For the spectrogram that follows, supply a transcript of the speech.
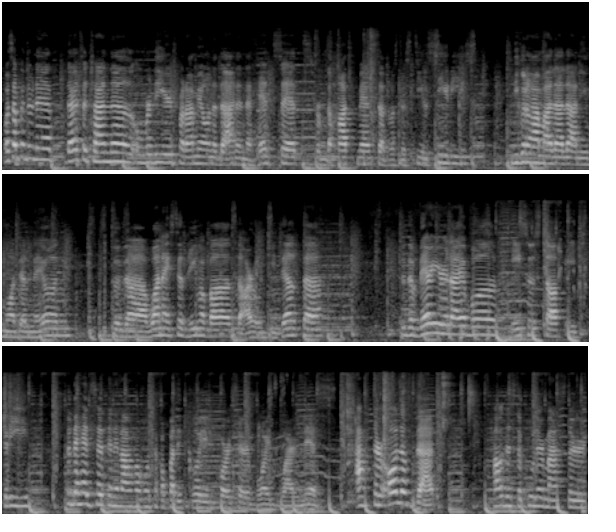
What's up internet? Dahil sa channel, over the years marami ako nadaanan na headsets from the hot mess that was the Steel series. Hindi ko na nga maalala ano yung model na yon. To the one I still dream about, the ROG Delta. To the very reliable Asus TUF H3. To the headset na ninakaw ko sa kapatid ko yung Corsair Void Wireless. After all of that, how does the Cooler Master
